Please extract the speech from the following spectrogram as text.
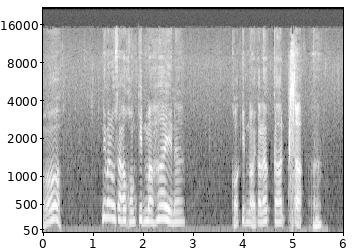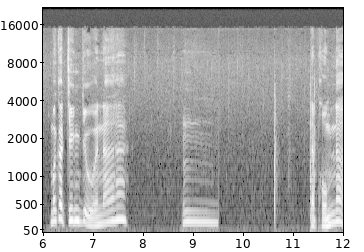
อ๋อ นี่มันอุตส่าห์เอาของกินมาให้นะ ขอกินหน่อยก็แล้วกันอะฮะมันก็จริงอยู่นะ อืม แต่ผมน่ะ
